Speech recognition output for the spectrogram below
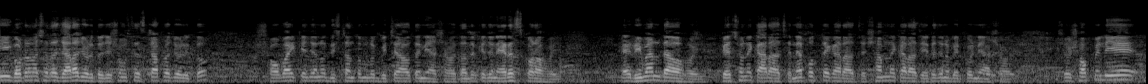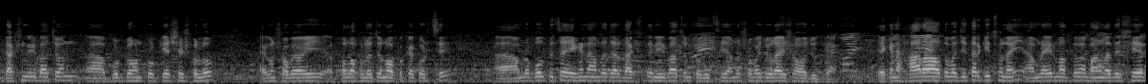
এই ঘটনার সাথে যারা জড়িত, যে সমস্ত স্টাফরা জড়িত সবাইকে যেন দৃষ্টান্তমূলক বিচার আওতায় নিয়ে আসা হয়, তাদেরকে যেন অ্যারেস্ট করা হয় রিমান্ড দেওয়া হয়, পেছনে কারা আছে, নেপথ্যে কারা আছে, সামনে কারা আছে, এটা যেন বের করে নিয়ে আসা হয়। সো সব মিলিয়ে ডাকসু নির্বাচন ভোট গ্রহণ প্রক্রিয়া শেষ হলো। এখন সবাই ফলাফলের জন্য অপেক্ষা করছে। আমরা বলতে চাই এখানে আমরা যারা ডাকসুতে নির্বাচন করেছি, আমরা সবাই জুলাই সহযোদ্ধা। এখানে হারা অথবা জেতার কিছু নাই, আমরা এর মাধ্যমে বাংলাদেশের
